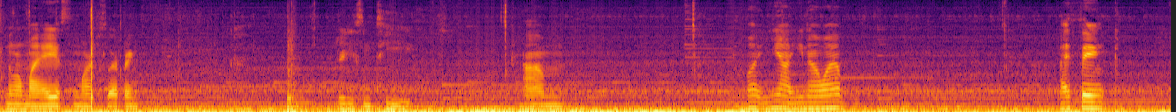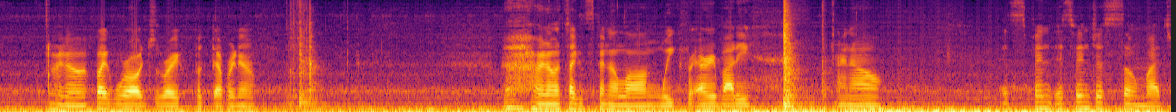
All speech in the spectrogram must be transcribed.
Ignore my ASMR slurping. Drinking some tea. Um, but yeah, you know what? I think I don't know. I feel like we're all just very fucked up right now. I know it's like it's been a long week for everybody. I know it's been it's been just so much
